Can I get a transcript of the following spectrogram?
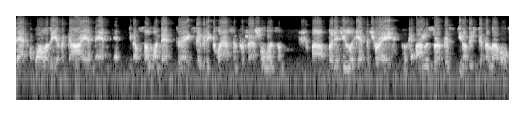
that quality of a guy, and and, and you know someone that exhibited class and professionalism but if you look at the trade, okay, on the surface, you know, there's different levels.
